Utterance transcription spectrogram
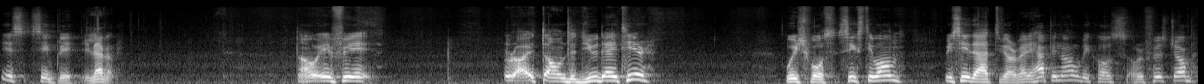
is simply 11. Now if we write down the due date here, which was 61, we see that we are very happy now because our first job,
